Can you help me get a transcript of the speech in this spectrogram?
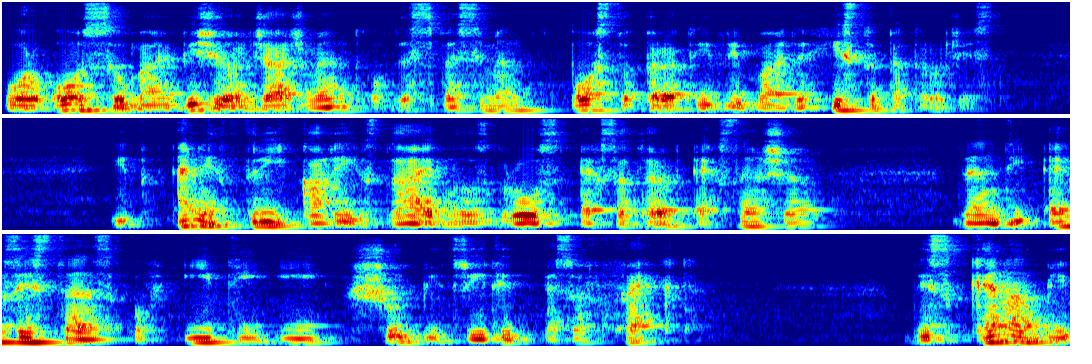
or also by visual judgment of the specimen postoperatively by the histopathologist. If any three colleagues diagnose gross extrathyroid extension, then the existence of ETE should be treated as a fact. This cannot be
